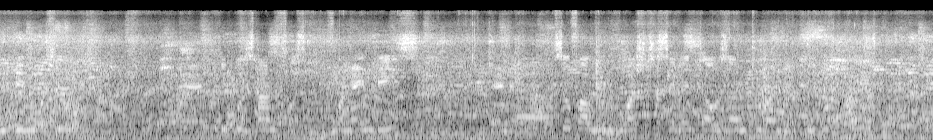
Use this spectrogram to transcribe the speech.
We've been washing people's hands for, for nine days, and uh, so far we've washed 7,200 people.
